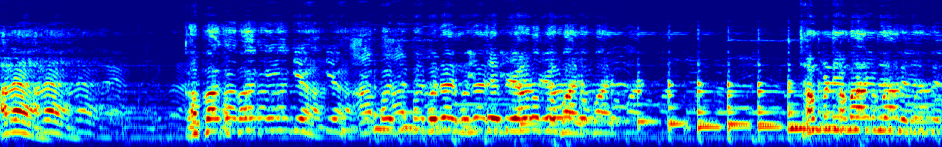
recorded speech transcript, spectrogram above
અને ગભા ગભા કહી ગયા આ બાજુ બધા નીચે બેહાડો તો ભાઈ જમણી માં નીચે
